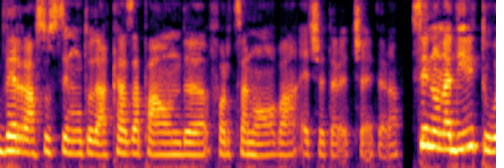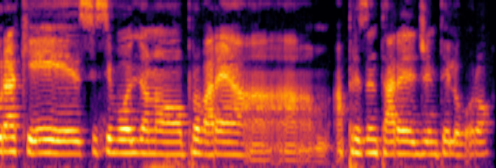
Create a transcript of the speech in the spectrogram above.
verrà sostenuto da Casa Pound, Forza Nuova, eccetera, eccetera. Se non addirittura che se si vogliono provare a, a presentare gente loro.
